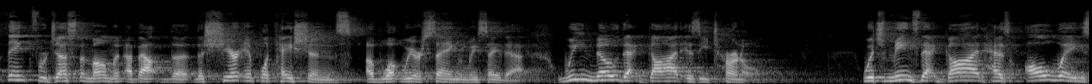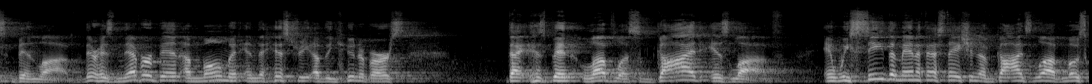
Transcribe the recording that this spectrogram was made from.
think for just a moment about the, the sheer implications of what we are saying when we say that. We know that God is eternal, which means that God has always been love. There has never been a moment in the history of the universe that has been loveless. God is love. And we see the manifestation of God's love most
